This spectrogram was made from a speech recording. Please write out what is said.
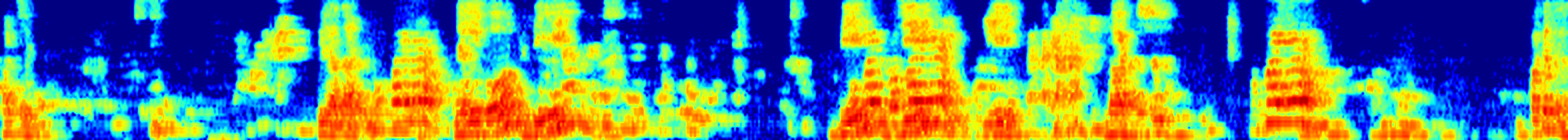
அடிச்சு இது அதான் L O T T G E lot பக்கத்துல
